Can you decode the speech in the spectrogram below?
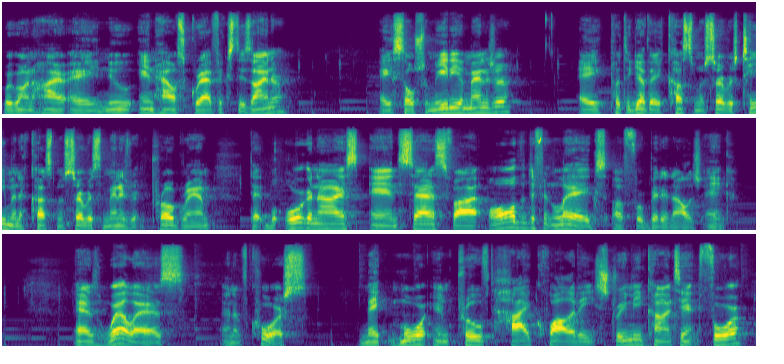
We're going to hire a new in-house graphics designer, a social media manager, a put together a customer service team and a customer service management program that will organize and satisfy all the different legs of Forbidden Knowledge Inc., as well as, and of course, make more improved high quality streaming content for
